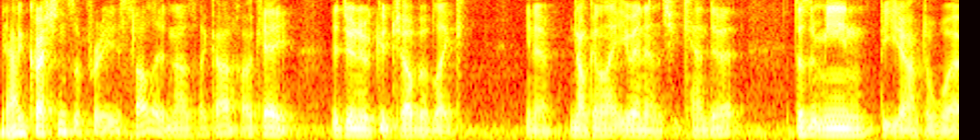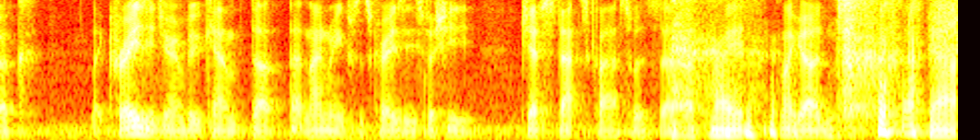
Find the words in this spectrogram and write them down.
Yeah. the questions were pretty solid and i was like oh okay they're doing a good job of like you know not gonna let you in unless you can do it doesn't mean that you don't have to work like crazy during boot camp that that nine weeks was crazy especially jeff's stats class was uh, Right. my god Yeah.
